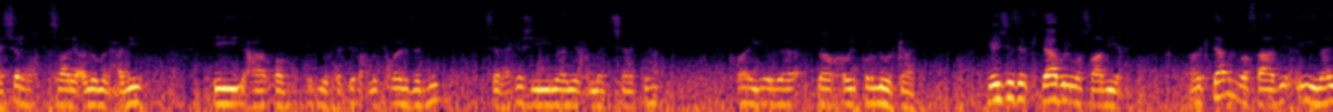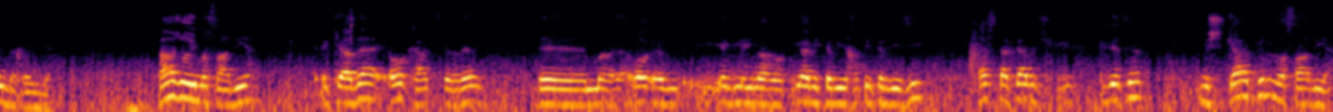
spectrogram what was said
شرح اختصار علوم الحديث. في حافظ ابن كثير رحمة الله الزربي شرح كشي إمام أحمد شاكر خواهي قولي برنور كان. ليش يصير؟ كتاب المصابيح. كتاب المصابيح إمام بخوية هذا مصابيح؟ كابلا وقت مثلا يقلي إمامي تبي خطيب تبريزي هستا كتاب كذا مشكاة المصابيح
